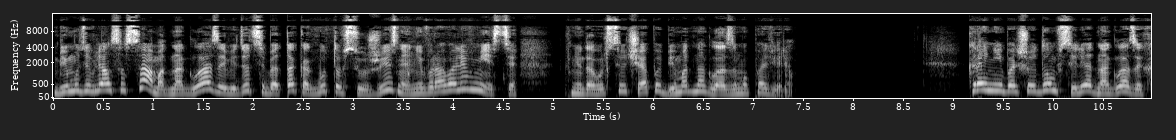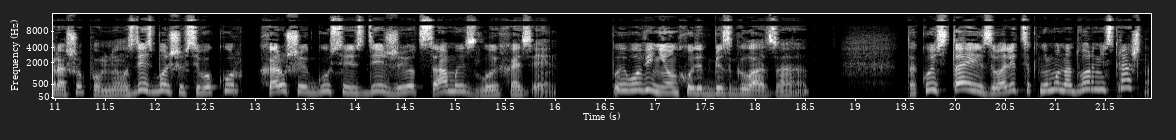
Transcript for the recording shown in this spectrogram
Бим удивлялся сам, одноглазый ведет себя так, как будто всю жизнь они воровали вместе. К неудовольствию Чапа Бим одноглазому поверил. Крайний большой дом в селе Одноглазый хорошо помнил. Здесь больше всего кур, хорошие гуси, здесь живет самый злой хозяин. По его вине он ходит без глаза. Такой стаей завалиться к нему на двор не страшно.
